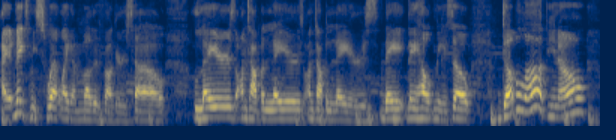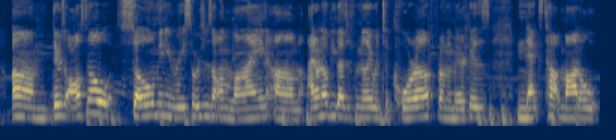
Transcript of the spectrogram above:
I, it makes me sweat like a motherfucker. So layers on top of layers on top of layers, they they help me. So double up, you know. Um, there's also so many resources online. Um, I don't know if you guys are familiar with Toccara from America's Next Top Model.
